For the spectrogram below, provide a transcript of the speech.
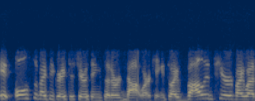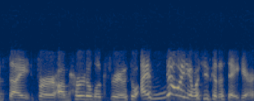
It also might be great to share things that are not working. And so I volunteered my website for um, her to look through. So I have no idea what she's going to say here.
